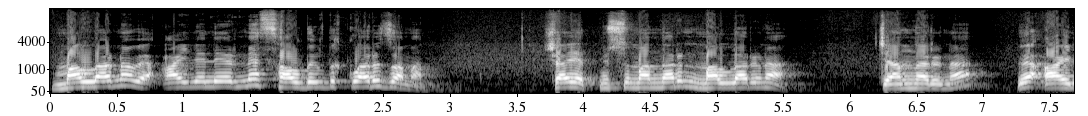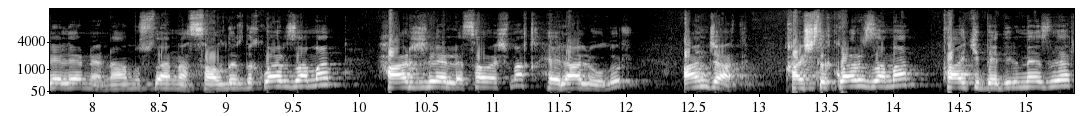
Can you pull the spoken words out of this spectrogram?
mallarına ve ailelerine saldırdıkları zaman Şayet Müslümanların mallarına, canlarına ve ailelerine, namuslarına saldırdıkları zaman haricilerle savaşmak helal olur. Ancak kaçtıkları zaman takip edilmezler,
